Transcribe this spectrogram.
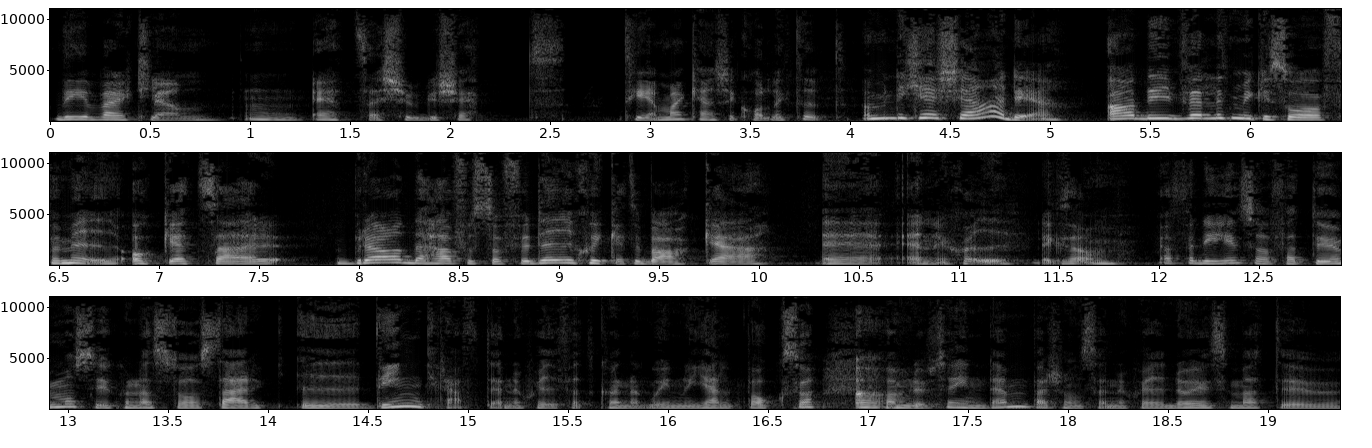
Det är verkligen ett så här, 2021-tema kanske kollektivt. Ja, men det kanske är det. Ja, det är väldigt mycket så för mig. Och att så här, bra det här får stå för dig, skicka tillbaka eh, energi. Liksom. Ja, för det är ju så för att du måste ju kunna stå stark i din kraft och energi för att kunna gå in och hjälpa också. Om du tar in den persons energi då är det som att du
